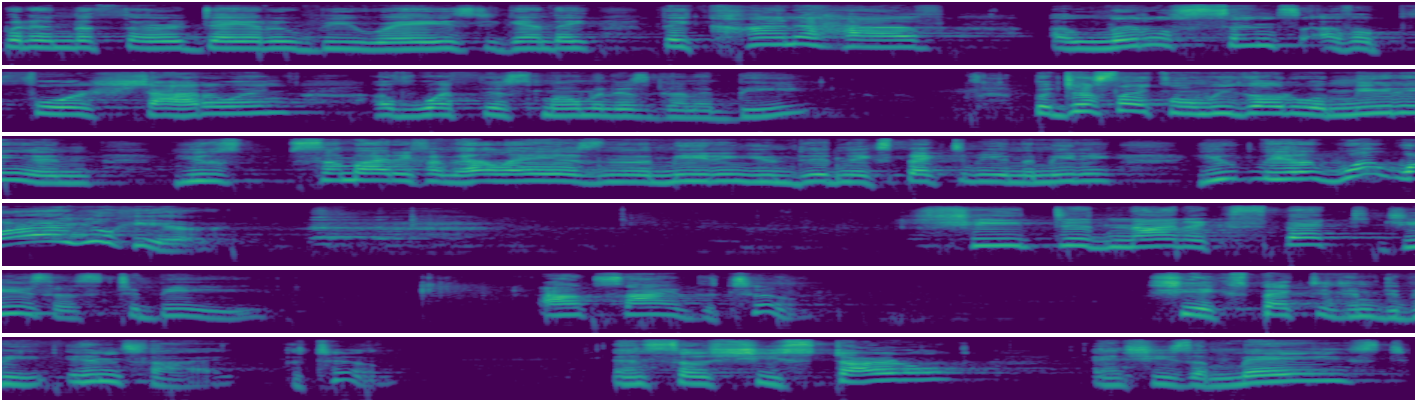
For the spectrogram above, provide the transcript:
but in the third day it'll be raised again. They, they kind of have a little sense of a foreshadowing of what this moment is going to be. But just like when we go to a meeting and you, somebody from LA is in the meeting you didn't expect to be in the meeting, you, you're like, what, why are you here? she did not expect Jesus to be outside the tomb. She expected him to be inside the tomb. And so she's startled and she's amazed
